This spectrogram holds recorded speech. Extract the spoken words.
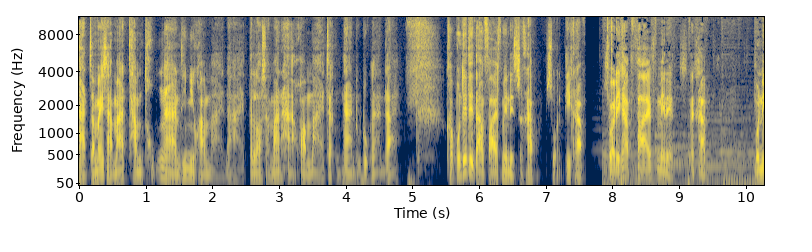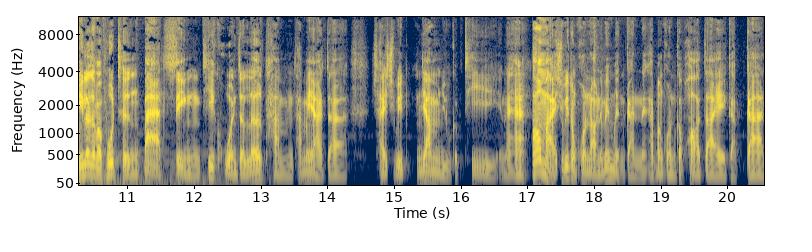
อาจจะไม่สามารถทำทุกงานที่มีความหมายได้ แต่เราสามารถหาความหมายจากงานทุกๆงานได้ ขอบคุณที่ติดตาม 5 minutes นะครับ สวัสดีครับ สวัสดีครับ 5 minutes นะครับ วันนี้เราจะมาพูดถึง 8 สิ่งที่ควรจะเลิกทำถ้าไม่อยากจะใช้ชีวิตย่ำอยู่กับที่นะฮะเป้าหมายชีวิตของคนเราเนี่ยไม่เหมือนกันนะครับ บางคนก็พอใจกับการ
